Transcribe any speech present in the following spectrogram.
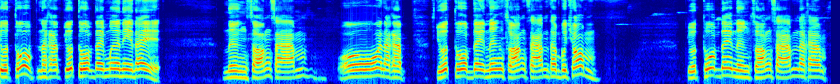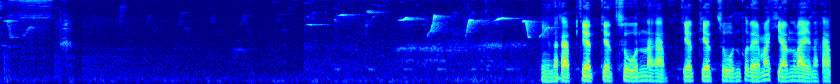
จุดทูบนะครับ จุดทูบได้เมื่อนี้ได้หนึ่งสองสามโอ้นะครับ จุดทูบได้หนึ่งสองสามท่านผู้ชม จุดทูบได้หนึ่งสองสามนะครับ นี่นะครับเจ็ดเจ็ดศูนย์นะครับเจ็ดเจ็ดศูนย์ผู้ใดมาเขียนไว้นะครับ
